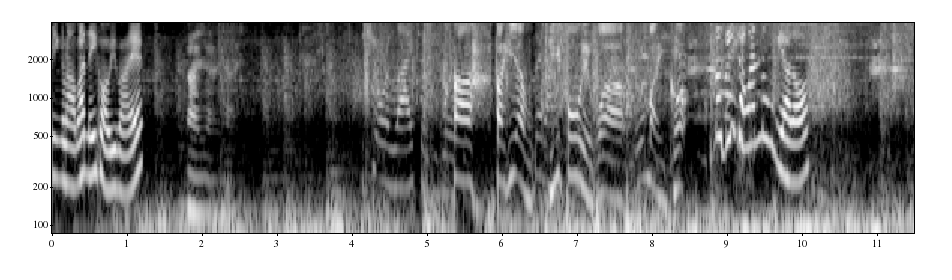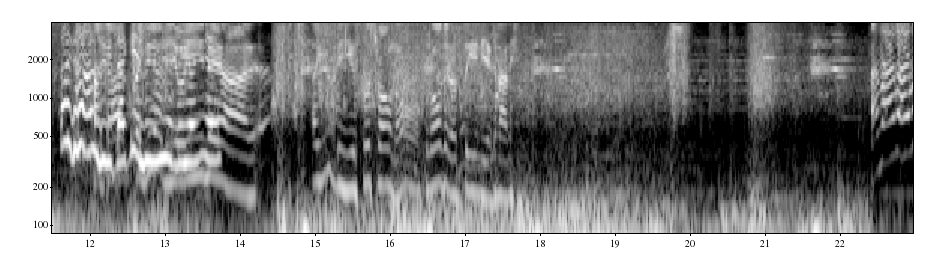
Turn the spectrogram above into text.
မင်္ဂလာပါနှိပ်ခေါ်ပေးပါတယ်ဟာရရ your life is worth ဟာတာကြီးက G4 တွေကွာ Oh my god တော့ကြီးဆောင်ဝန်းနုနေရတော့ တာကလူတကလူလူလူရင်းနေ I think they use so strong no ဘရောတော့တေးနေခဏလေးအမအမအမ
